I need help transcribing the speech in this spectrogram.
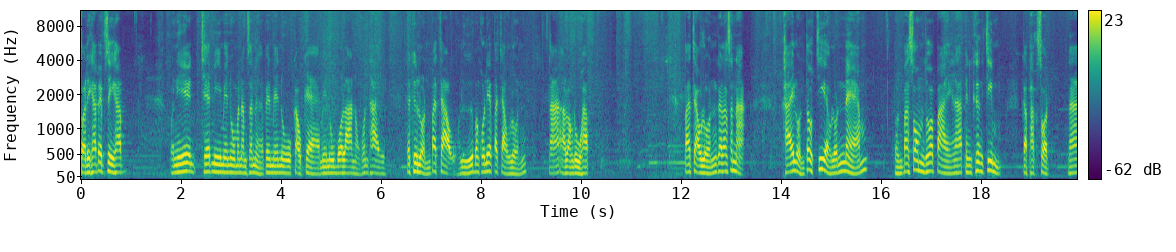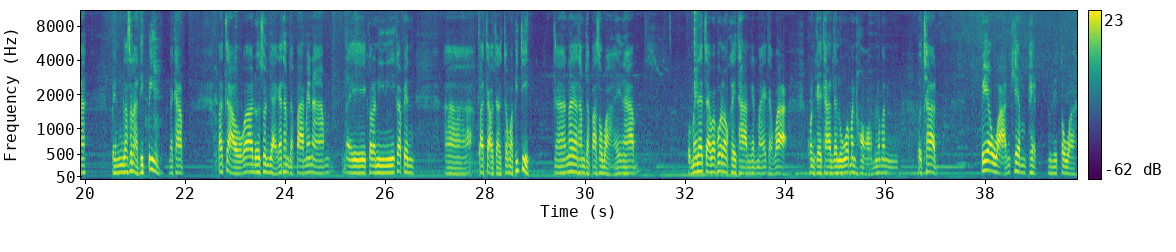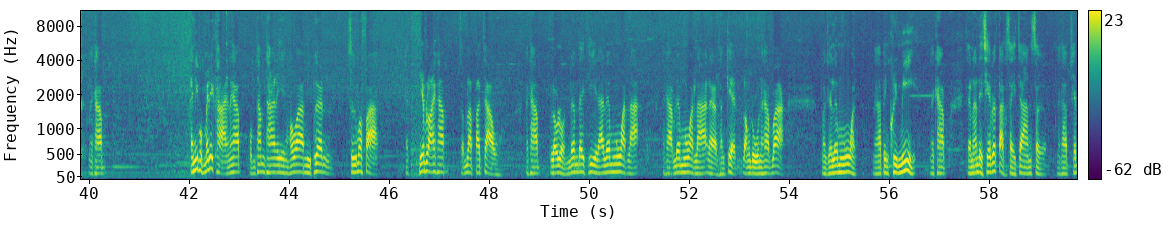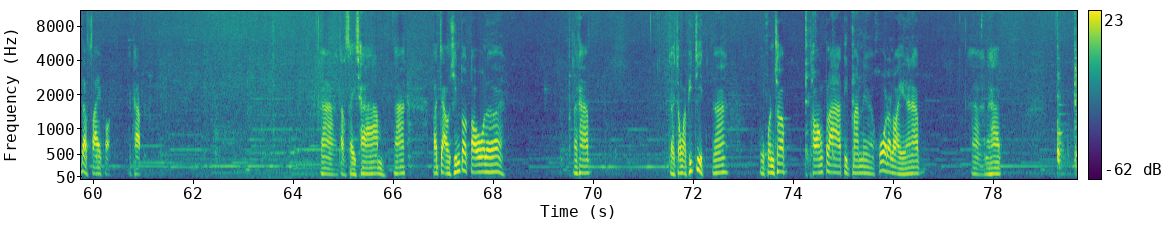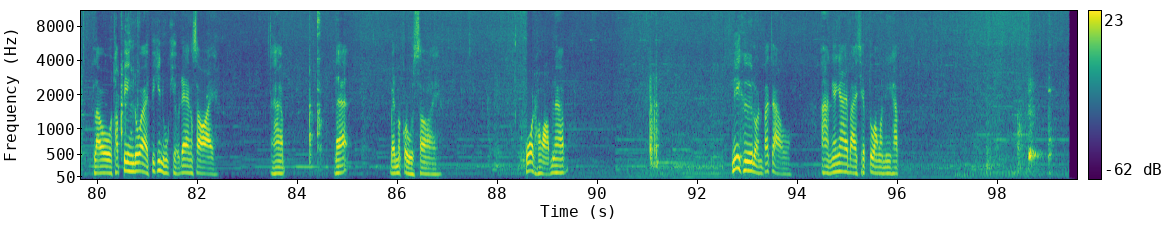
สวัสดีครับ FC ครับ วันนี้เชฟมีเมนูมานำเสนอเป็นเมนูเก่าแก่ เมนูโบราณของคนไทย ก็คือหล่นปลาเจ่า หรือบางคนเรียกปลาเจ่าหล่นนะเอาลองดูครับปลาเจ่าหล่นก็ลักษณะคล้ายหล่นเต้าเจี้ยวหล่นแหนม หล่นปลาส้มทั่วไปนะเป็นเครื่องจิ้มกับผักสดนะเป็นลักษณะดิปปิ้งนะครับปลาเจ่าก็โดยส่วนใหญ่ก็ทำจากปลาแม่น้ำในกรณีนี้ก็เป็นปลาเจ่าจากจังหวัดพิจิตร นะน่าจะทำจากปลาสวายนะครับ ผมไม่แน่ใจว่าพวกเราเคยทานกันไหม แต่ว่าคนเคยทานจะรู้ว่ามันหอมแล้วมันรสชาติเปรี้ยวหวานเค็มเผ็ดอยู่ในตัวนะครับ อันนี้ผมไม่ได้ขายนะครับ ผมทำทานเองเพราะว่ามีเพื่อนซื้อมาฝากเรียบร้อยครับสำหรับปลาเจ่านะครับ เราหล่นเริ่มได้ที่แล้วเริ่มงวดละนะครับ เริ่มงวดละแต่สังเกตลองดูนะครับว่ามันจะเริ่มงวดนะเป็นครีมมี่นะครับ จากนั้นเดี๋ยวเชฟจะตักใส่จานเสิร์ฟนะครับเชฟดับไฟก่อนนะครับตักใส่ชามนะปลาเจ่าชิ้นโตๆเลยนะครับ จากจังหวัดพิจิตรนะโอ้คนชอบท้องปลาติดมันเนี่ยโคตรอร่อยนะครับอ่านะครับ เราท็อปปิ้งด้วยพริกขี้หนูเขียวแดงซอยนะครับ และใบมะกรูดซอย โคตรหอมนะครับ นี่คือหล่นป้าเจ่าอาหารง่ายๆ บายเชฟตวงวันนี้ครับ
